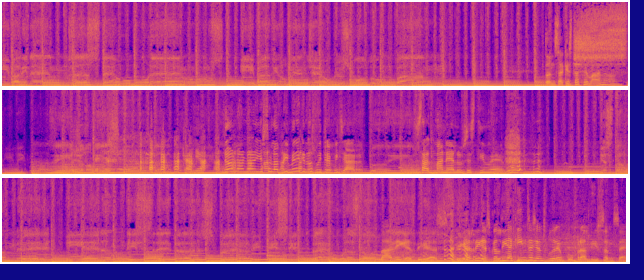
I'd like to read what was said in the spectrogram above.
I va dir, nens, esteu morenos, i va dir, almenys heu crescut un pam. Doncs aquesta setmana. Calla. No, no, no, jo soc la primera que no us vull trepitjar. Sant Manel, us estimem. I estaven bé, i eren discretes, però era difícil treure's del Va, digues, digues. Digues, digues, que el dia 15 ja ens podrem comprar el disc sencer.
